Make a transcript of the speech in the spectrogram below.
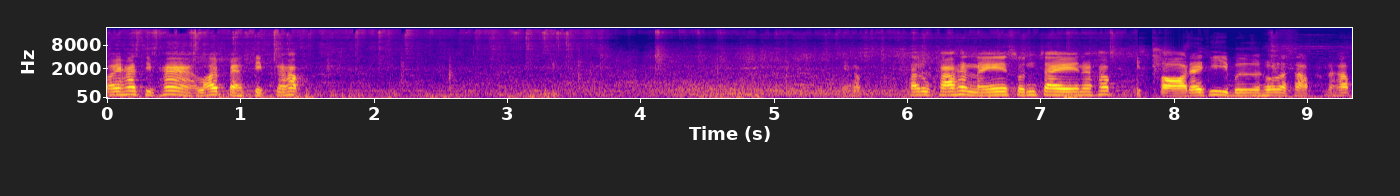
ร้อยห้าสิบห้าร้อยแปดสิบนะครับนี่ครับ ถ้าลูกค้าท่านไหนสนใจนะครับ ติดต่อได้ที่เบอร์โทรศัพท์นะครับ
